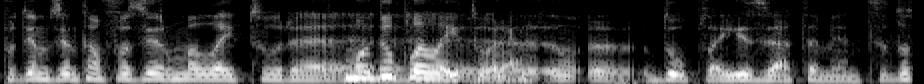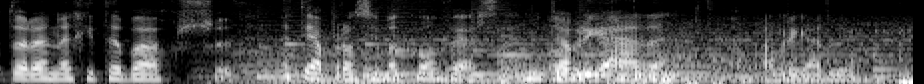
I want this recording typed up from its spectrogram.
Podemos então fazer uma leitura. Uma dupla leitura. Uh, uh, dupla, exatamente. Doutora Ana Rita Barros, até à próxima conversa. Muito obrigada. Obrigada, Marta. Obrigado eu.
